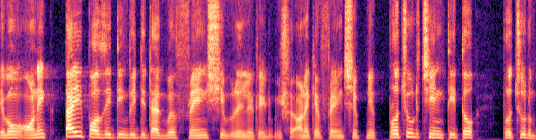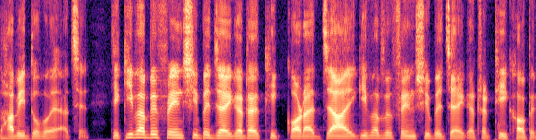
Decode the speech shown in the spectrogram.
এবং অনেকটাই পজিটিভিটি থাকবে ফ্রেন্ডশিপ রিলেটেড বিষয়। অনেকে ফ্রেন্ডশিপ নিয়ে প্রচুর চিন্তিত, প্রচুর ভাবিত হয়ে আছে যে কীভাবে ফ্রেন্ডশিপের জায়গাটা ঠিক করা যায়, কীভাবে ফ্রেন্ডশিপের জায়গাটা ঠিক হবে।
